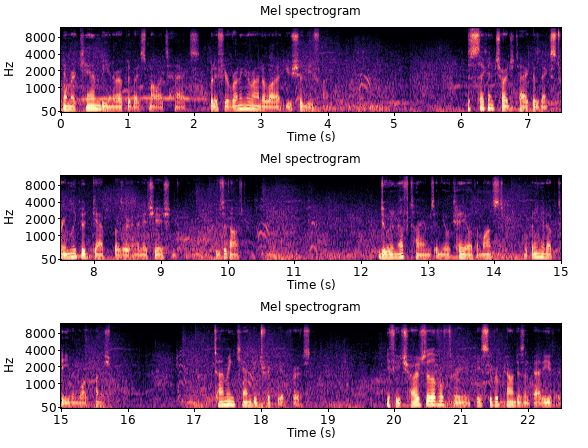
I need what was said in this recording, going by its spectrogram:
Hammer can be interrupted by small attacks, but if you're running around a lot, you should be fine. The second charge attack is an extremely good gap closer and initiation trigger. Use it often. Do it enough times and you'll KO the monster, opening it up to even more punishment. Timing can be tricky at first, if you charge to level 3, a super pound isn't bad either.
